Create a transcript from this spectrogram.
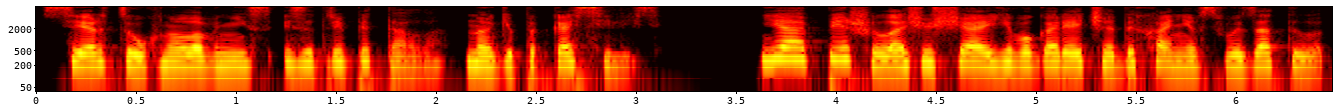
Сердце ухнуло вниз и затрепетало, ноги подкосились. Я опешила, ощущая его горячее дыхание в свой затылок.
